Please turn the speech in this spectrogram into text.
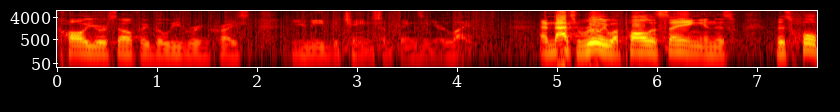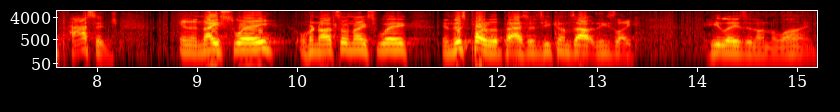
call yourself a believer in Christ, you need to change some things in your life. And that's really what Paul is saying in this, this whole passage. In a nice way or not so nice way, in this part of the passage, he comes out and he's like, he lays it on the line.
